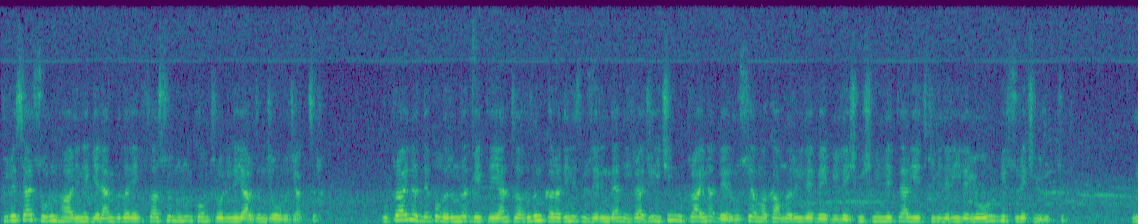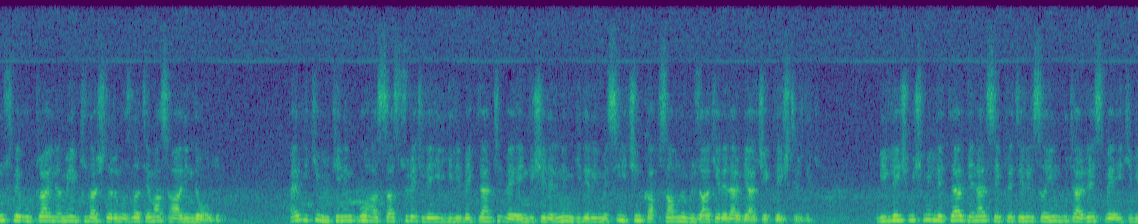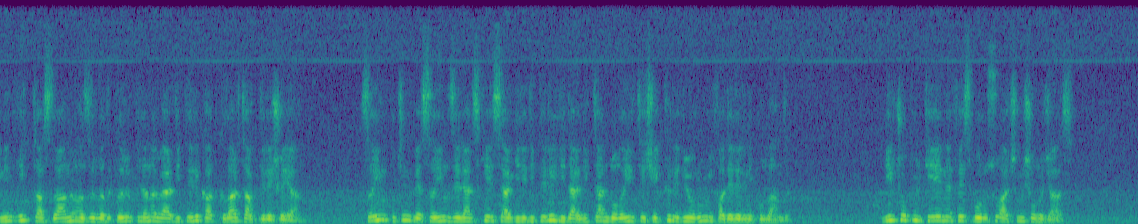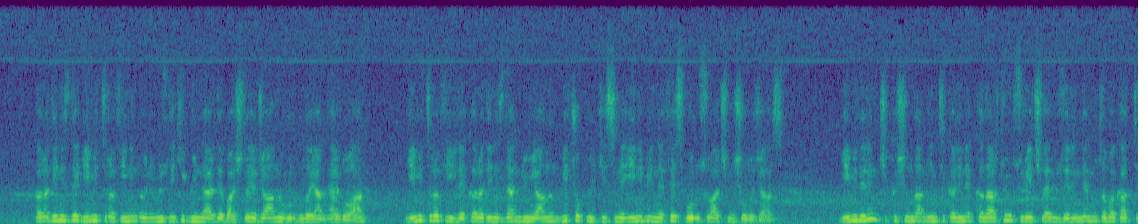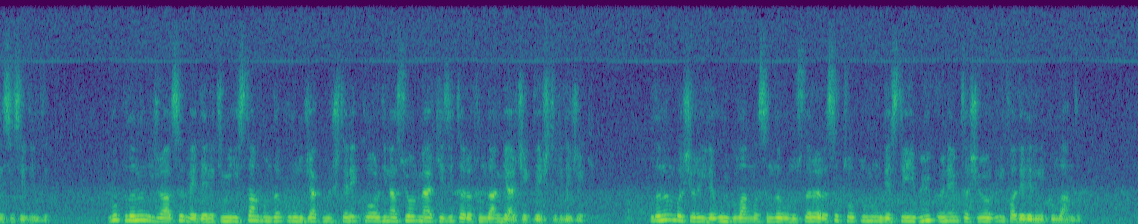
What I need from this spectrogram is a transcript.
Küresel sorun haline gelen gıda enflasyonunun kontrolüne yardımcı olacaktır. Ukrayna depolarında bekleyen tahılın Karadeniz üzerinden ihracı için Ukrayna ve Rusya makamları ile ve Birleşmiş Milletler yetkilileriyle yoğun bir süreç yürüttük. Rus ve Ukrayna mevkidaşlarımızla temas halinde olduk. Her iki ülkenin bu hassas süreç ile ilgili beklenti ve endişelerinin giderilmesi için kapsamlı müzakereler gerçekleştirdik. Birleşmiş Milletler Genel Sekreteri Sayın Guterres ve ekibinin ilk taslağını hazırladıkları plana verdikleri katkılar takdire şayan. Sayın Putin ve Sayın Zelenski'ye sergiledikleri liderlikten dolayı teşekkür ediyorum ifadelerini kullandı. Birçok ülkeye nefes borusu açmış olacağız. Karadeniz'de gemi trafiğinin önümüzdeki günlerde başlayacağını vurgulayan Erdoğan, gemi trafiğiyle Karadeniz'den dünyanın birçok ülkesine yeni bir nefes borusu açmış olacağız. Gemilerin çıkışından intikaline kadar tüm süreçler üzerinde mutabakat tesis edildi. Bu planın icrası ve denetimi İstanbul'da kurulacak Müşterek Koordinasyon Merkezi tarafından gerçekleştirilecek. Planın başarıyla uygulanmasında uluslararası toplumun desteği büyük önem taşıyor ifadelerini kullandı.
